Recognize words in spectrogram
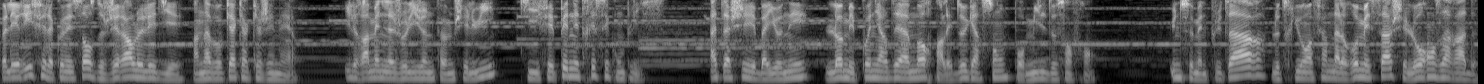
Valérie fait la connaissance de Gérard Lelédier, un avocat quinquagénaire. Il ramène la jolie jeune femme chez lui, qui y fait pénétrer ses complices. Attaché et bâillonné, l'homme est poignardé à mort par les deux garçons pour 1200 francs. Une semaine plus tard, le trio infernal remet ça chez Laurent Zarade,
